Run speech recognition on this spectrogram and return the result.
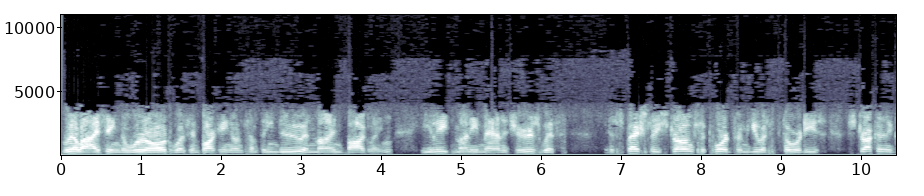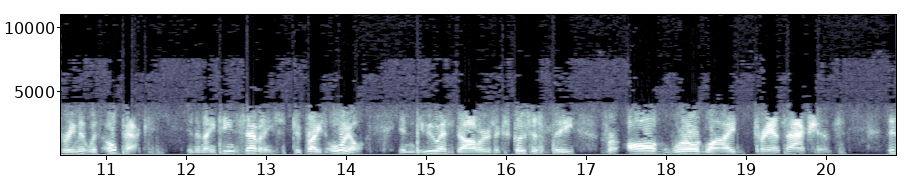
Realizing the world was embarking on something new and mind-boggling, elite money managers with especially strong support from U.S. authorities struck an agreement with OPEC in the 1970s to price oil in U.S. dollars exclusively for all worldwide transactions. This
